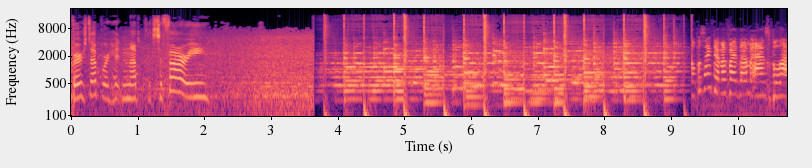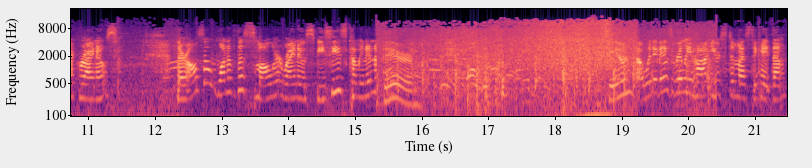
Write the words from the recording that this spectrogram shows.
First up, we're hitting up the safari. Help us identify them as black rhinos. One of the smaller rhino species coming in. There. See him? Uh, when it is really hot, you just domesticate them.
